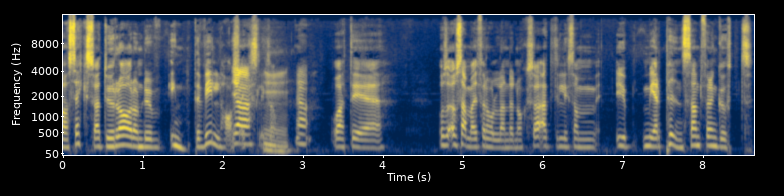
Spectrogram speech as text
ha sex og at du rar om du ikke vil ha Ja. sex. Liksom. Mm. Ja. Och, att det og, og samme i forholdene også. At det liksom er ju mer pinsamt for en gutt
